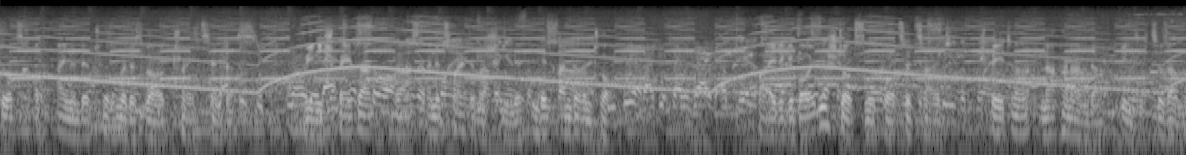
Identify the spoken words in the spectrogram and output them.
stürzt auf einen der Türme des World Trade Centers. Wenig später rast eine zweite Maschine in den anderen Turm. Beide Gebäude stürzen kurze Zeit, später nacheinander in sich zusammen.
